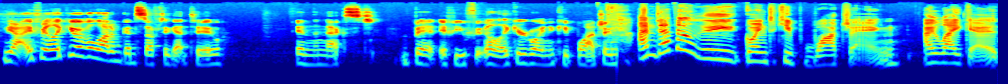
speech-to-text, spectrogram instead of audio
Yeah, I feel like you have a lot of good stuff to get to in the next bit if you feel like you're going to keep watching. I'm definitely going to keep watching. I like it.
